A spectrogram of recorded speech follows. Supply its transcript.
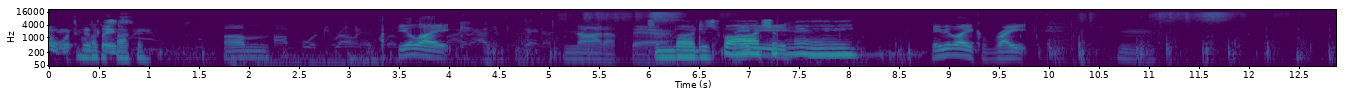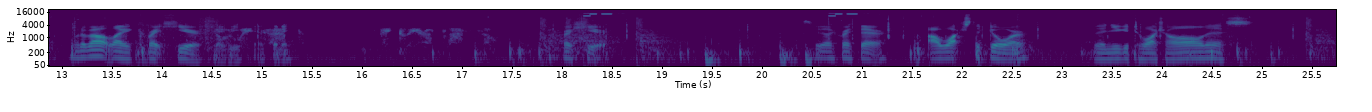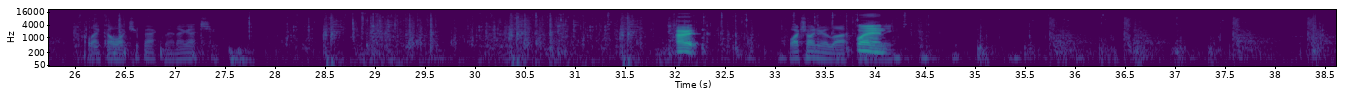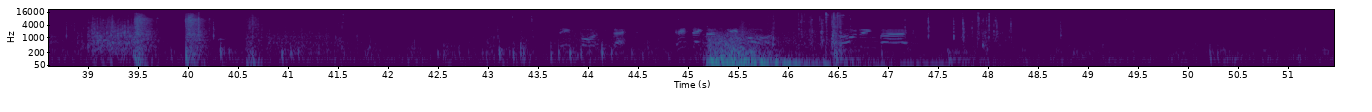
Oh, what's a good place? SocKer. Um, I feel like not up there. Somebody's watching me. Maybe like right. Hmm. What about like right here, maybe, Anthony? Right here. See, like right there. I'll watch the door. Then you get to watch all this. Like I'll watch your back, man. I got you. All right. Watch on your left. Plan. Anthony.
